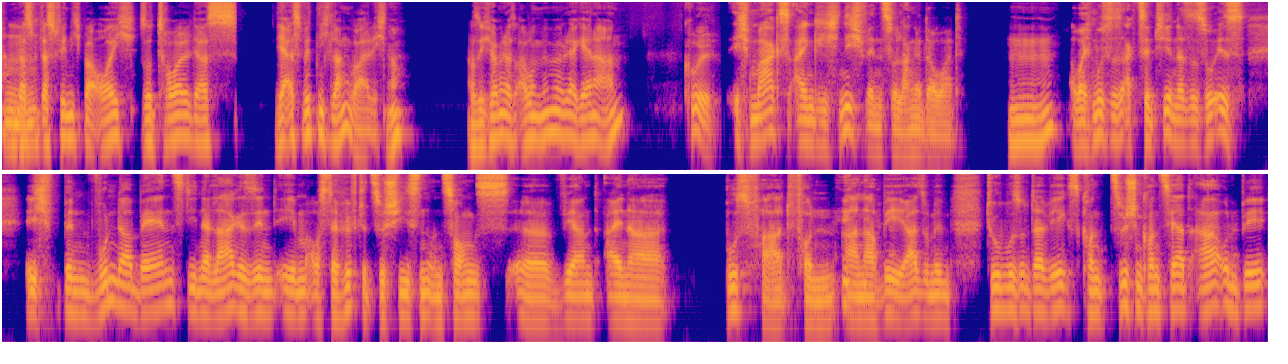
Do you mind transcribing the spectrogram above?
Mhm. Und das, mhm. das finde ich bei euch so toll, dass, ja, es wird nicht langweilig. Ne? Also ich höre mir das Album immer wieder gerne an Cool. Ich mag's eigentlich nicht, wenn es so lange dauert. Mhm. Aber ich muss es akzeptieren, dass es so ist. Ich bin Wunderbands, die in der Lage sind, eben aus der Hüfte zu schießen und Songs äh, während einer Busfahrt von A nach B, ja, also mit dem Tourbus unterwegs, kon zwischen Konzert A und B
